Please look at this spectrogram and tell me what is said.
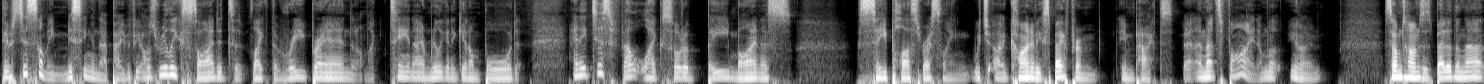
there was just something missing in that pay per view. I was really excited to like the rebrand, and I'm like TNA, I'm really going to get on board, and it just felt like sort of B minus, C plus wrestling, which I kind of expect from Impact, and that's fine. I'm not, you know, Sometimes it's better than that.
